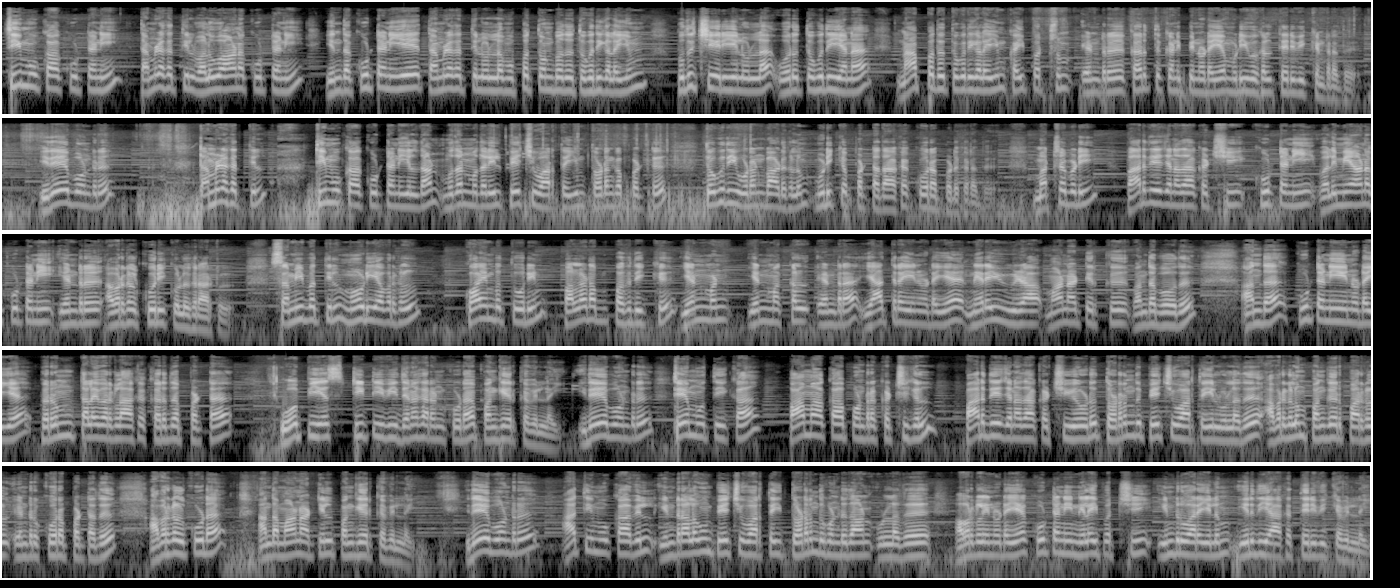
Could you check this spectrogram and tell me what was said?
திமுக கூட்டணி தமிழகத்தில் வலுவான கூட்டணி இந்த கூட்டணியே தமிழகத்தில் உள்ள முப்பத்தொன்பது தொகுதிகளையும் புதுச்சேரியில் உள்ள ஒரு தொகுதி என நாற்பது தொகுதிகளையும் கைப்பற்றும் என்று கருத்து கணிப்பினுடைய முடிவுகள் தெரிவிக்கின்றது. இதேபோன்று தமிழகத்தில் திமுக கூட்டணியில்தான் முதன் முதலில் பேச்சுவார்த்தையும் தொடங்கப்பட்டு தொகுதி உடன்பாடுகளும் முடிக்கப்பட்டதாக கூறப்படுகிறது. மற்றபடி பாரதிய ஜனதா கட்சி கூட்டணி வலிமையான கூட்டணி என்று அவர்கள் கூறிக்கொள்கிறார்கள். சமீபத்தில் மோடி அவர்கள் கோயம்புத்தூரின் பல்லடம் பகுதிக்கு என் மண் என் மக்கள் என்ற யாத்திரையினுடைய நிறைவு விழா மாநாட்டிற்கு வந்தபோது அந்த கூட்டணியினுடைய பெரும் தலைவர்களாக கருதப்பட்ட ஓபிஎஸ் டிடிவி தினகரன் கூட பங்கேற்கவில்லை. இதேபோன்று தேமுதிக பாமக போன்ற கட்சிகள் பாரதிய ஜனதா கட்சியோடு தொடர்ந்து பேச்சுவார்த்தையில் உள்ளது. அவர்களும் பங்கேற்பார்கள் என்று கூறப்பட்டது. அவர்கள் கூட அந்த மாநாட்டில் பங்கேற்கவில்லை. இதேபோன்று அதிமுகவில் இன்றளவும் பேச்சுவார்த்தை தொடர்ந்து கொண்டுதான் உள்ளது. அவர்களினுடைய கூட்டணி நிலை பற்றி இன்று வரையிலும் இறுதியாக தெரிவிக்கவில்லை.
